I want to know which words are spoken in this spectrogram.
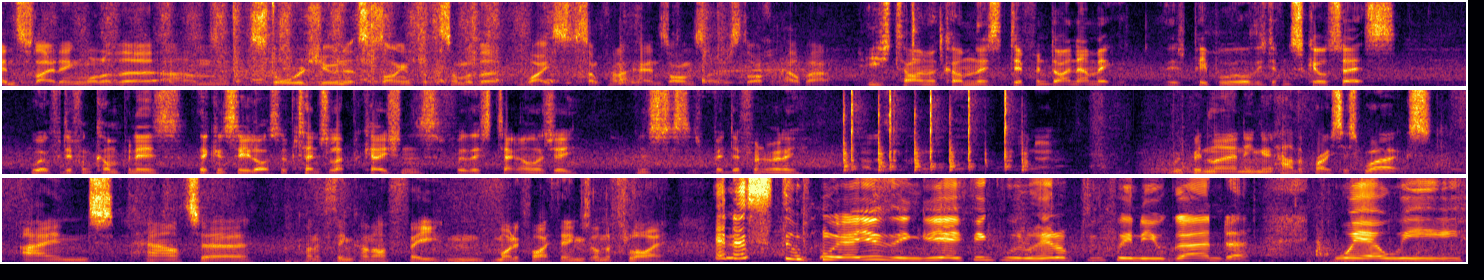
insulating one of the um, storage units or something for some of the waste, some kind of hands-on, so I just thought I could help out. Each time I come, there's different dynamic. There's people with all these different skill sets, work for different companies. They can see lots of potential applications for this technology. And it's just it's a bit different, really. We've been learning how the process works and how to kind of think on our feet and modify things on the fly. And the system we are using here, I think will help people in Uganda where we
